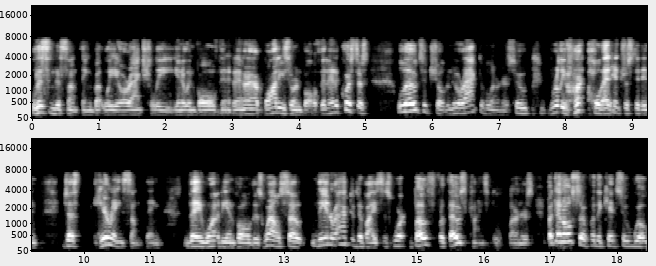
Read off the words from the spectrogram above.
listen to something, but we are actually, you know, involved in it, and our bodies are involved in it. Of course, there's loads of children who are active learners who really aren't all that interested in just hearing something. They want to be involved as well. So the interactive devices work both for those kinds of learners, but then also for the kids who will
